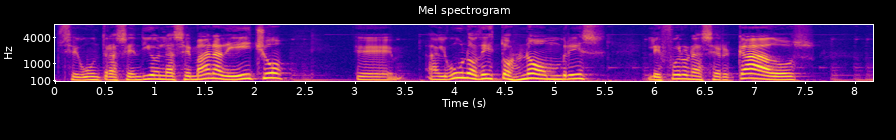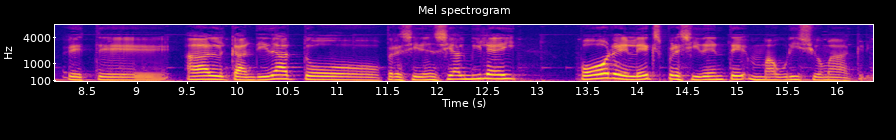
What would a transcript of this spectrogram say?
según trascendió en la semana, de hecho, eh, algunos de estos nombres le fueron acercados este, al candidato presidencial Milei por el expresidente Mauricio Macri,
